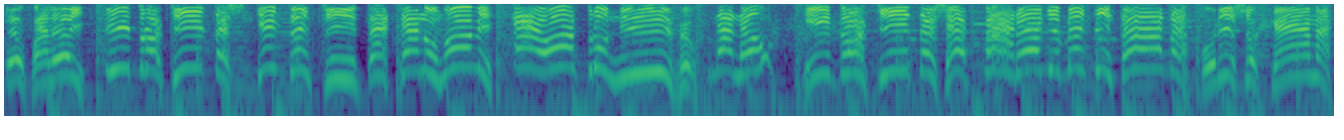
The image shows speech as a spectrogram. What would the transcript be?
Eu falei hidrotintas. Quem tem tinta até no nome é outro nível, não é não? Hidrotintas é parede bem pintada, por isso chama.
